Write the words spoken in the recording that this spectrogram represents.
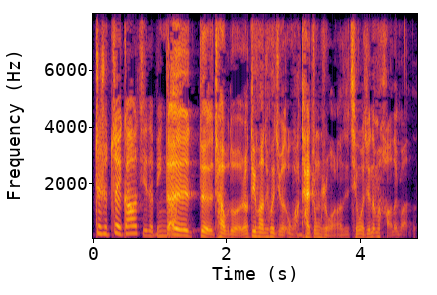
这是最高级的宾馆。对对，差不多，然后对方就会觉得哇，太重视我了，就请我去那么好的馆子。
